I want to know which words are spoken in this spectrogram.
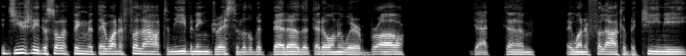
it's usually the sort of thing that they want to fill out an evening dress a little bit better, that they don't want to wear a bra, that um, they want to fill out a bikini,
